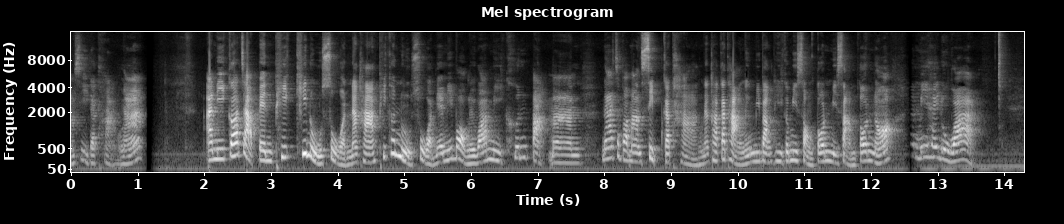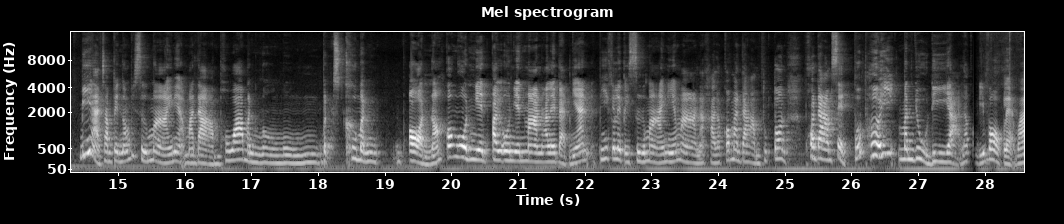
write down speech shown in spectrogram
3-4 กระถางนะอันนี้ก็จะเป็นพริกขี้หนูสวนนะคะพริกขี้หนูสวนเนี่ยมีบอกเลยว่ามีขึ้นประมาณ น่าจะประมาณ 10 กระถางนะคะ กระถางนึงมีบางทีก็มี 2 ต้นมี 3 ต้นเนาะมี่ให้ดูว่า มี่อาจจำเป็นต้องไปซื้อไม้เนี่ยมาดาม เพราะว่ามันงงงงคือมันอ่อนเนาะก็งนเงียนไปโอนเงียนมานอะไรแบบเนี้ยพี่ก็เลยไปซื้อไม้นี้มานะคะ แล้วก็มาดามทุกต้น พอดามเสร็จปุ๊บเฮ้ยมันอยู่ดีอะแล้วที่บอกแหละว่า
